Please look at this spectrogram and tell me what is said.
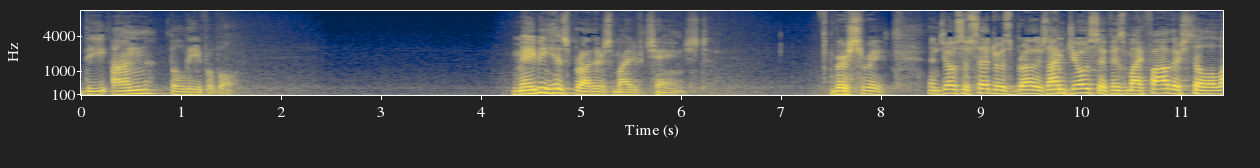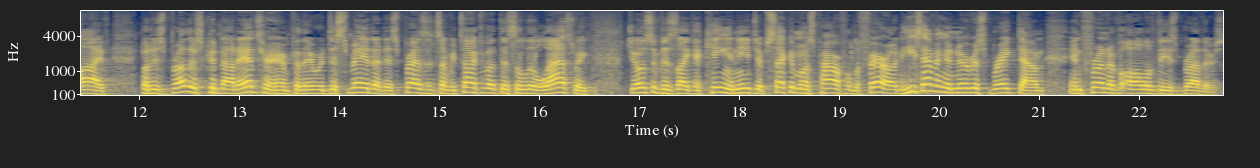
the unbelievable. Maybe his brothers might have changed. Verse 3 Then Joseph said to his brothers, I'm Joseph. Is my father still alive? But his brothers could not answer him, for they were dismayed at his presence. And we talked about this a little last week. Joseph is like a king in Egypt, second most powerful to Pharaoh, and he's having a nervous breakdown in front of all of these brothers.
